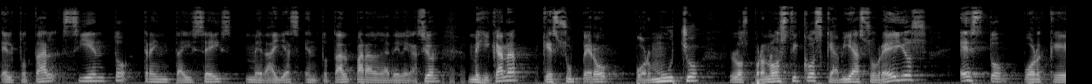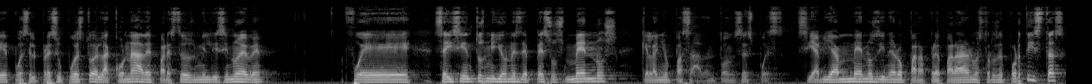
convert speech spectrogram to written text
el total 136 medallas en total para la delegación mexicana que superó por mucho los pronósticos que había sobre ellos. Esto porque pues el presupuesto de la CONADE para este 2019 fue 600 millones de pesos menos que el año pasado. Entonces, pues, si había menos dinero para preparar a nuestros deportistas,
